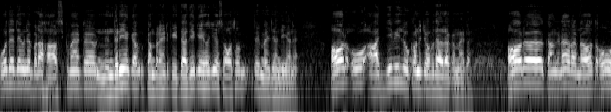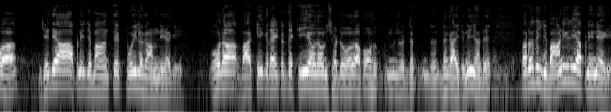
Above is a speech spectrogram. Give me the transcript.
ਉਹਦੇ ਤੇ ਉਹਨੇ ਬੜਾ ਹਾਰਸ਼ ਕਮੈਂਟ ਨਿੰਦਰੀਆਂ ਕੰਪਲੇਂਟ ਕੀਤਾ ਸੀ ਕਿ ਇਹੋ ਜਿਹੀਆਂ 100 100 ਤੇ ਮਿਲ ਜਾਂਦੀਆਂ ਨੇ। ਔਰ ਉਹ ਅੱਜ ਵੀ ਲੋਕਾਂ ਨੂੰ ਚੁੱਭਦਾ ਇਹਦਾ ਕਮੈਂਟ ਔਰ ਕੰਗਣਾ ਰਣੌਤ ਉਹ ਆ, ਜਿਹਦੇ ਆ ਆਪਣੀ ਜ਼ਬਾਨ ਤੇ ਕੋਈ ਲਗਾਮ ਨਹੀਂ ਹੈਗੀ। ਉਹਦਾ ਬਾਕੀ ਕਰੈਕਟਰ ਤੇ ਕੀ ਹੈ ਉਹਦਾ ਹੁਣ ਛੱਡੋ ਆਪਾਂ ਉਸ ਡੰਗਾਈ 'ਚ ਨਹੀਂ ਜਾਂਦੇ। ਪਰ ਉਹਦੀ ਜ਼ਬਾਨ ਹੀ ਉਹਦੀ ਆਪਣੀ ਨਹੀਂ ਹੈਗੀ।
